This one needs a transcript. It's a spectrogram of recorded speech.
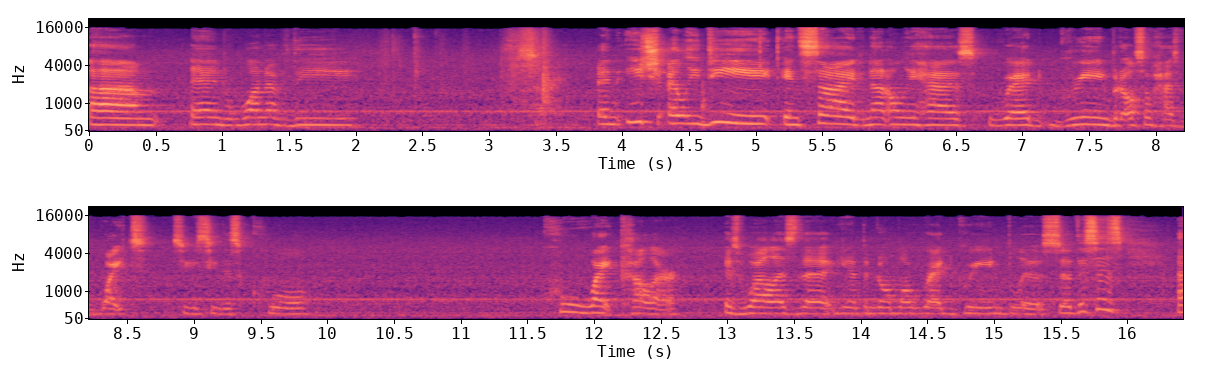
Um, and one of the. And each LED inside not only has red, green, but also has white. So you see this cool, cool white color as well as the you know the normal red, green, blue. So this is uh,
